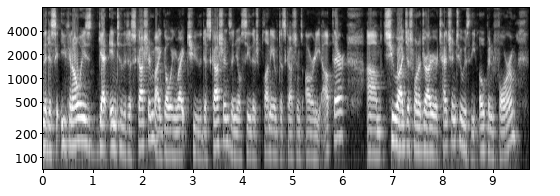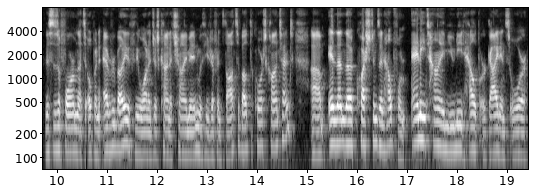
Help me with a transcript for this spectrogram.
the you can always get into the discussion by going right to the discussions and you'll see there's plenty of discussions already up there. Um, two I just want to draw your attention to is the open forum. This is a forum that's open to everybody if you want to just kind of chime in with your different thoughts about the course content. Um, and then the questions and help form. Anytime you need help or guidance or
